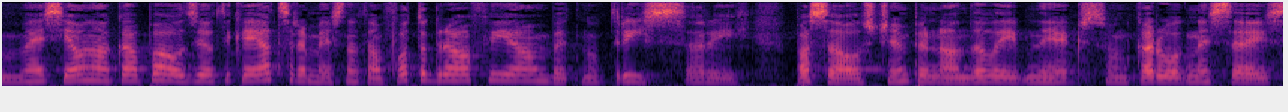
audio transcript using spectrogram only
mēs jaunākā paudze jau tikai atceramies no tām fotografijām, bet nu, trīs arī pasaules čempionāta dalībnieks un karognesējs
